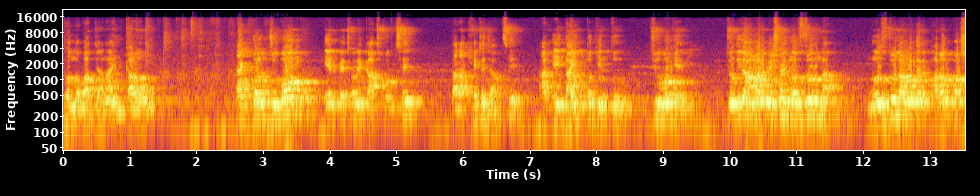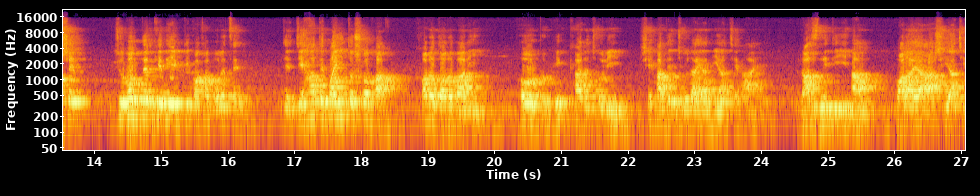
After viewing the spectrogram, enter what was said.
ধন্যবাদ জানাই। কারণ একদল যুবক এর পেছনে কাজ করছে, তারা খেটে যাচ্ছে, আর এই দায়িত্ব কিন্তু যুবকেরই। যদিও আমার বিষয় নজরুল না, নজরুল আমাদের ভারতবর্ষের যুবকদেরকে নিয়ে একটি কথা বলেছেন যে যে হাতে পাইত শোভা খরতর বাড়ি ভোট ভিক্ষার ঝুলি, সে হাতে ঝুলাইয়া দিয়াছে হায়। রাজনীতি ইহা, পলায়া আসিয়াছি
